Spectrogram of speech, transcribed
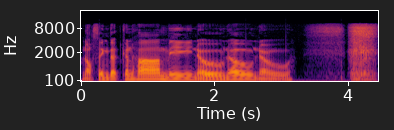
Nothing that can harm me. No, no, no.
